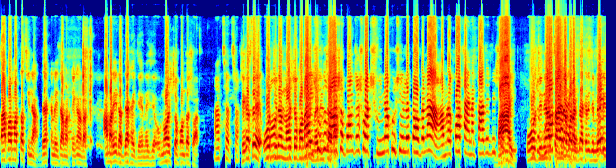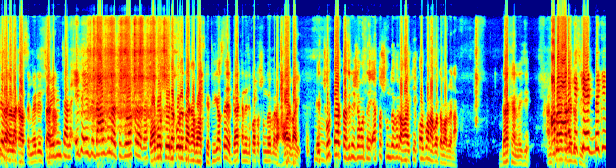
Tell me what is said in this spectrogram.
চাপা মারতা চিনা দেখেন এই যে আমার ঠিকানাটা। আমার এটা দেখাই দেখেন এই যে নয়শো পঞ্চাশ ওয়াট। আচ্ছা আচ্ছা। ঠিক আছে? অরিজিনাল নয়শো পঞ্চাশ ভাই মেড ইন চায়না নয়শো পঞ্চাশ ওয়াট শুইনা খুশি হলে তো হবে না। আমরা কথায় না কাজে ভাই অরিজিনাল চায়না প্রোডাক্ট দেখেন। যে মেড ইন চায়না লেখা আছে made in China made in China এটা এই যে ডালগুলো একটু গুঁড়া করে দেখো অবশ্যই এটা করে দেখাবো আজকে ঠিক আছে? দেখেন যে কত সুন্দর করে হয় ভাই। এই ছোট্ট একটা জিনিসের মধ্যে এত সুন্দর করে হয় কি কল্পনা করতে পারবে না। দেখেন এই যে আবার অনেকে কেক বেকিং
